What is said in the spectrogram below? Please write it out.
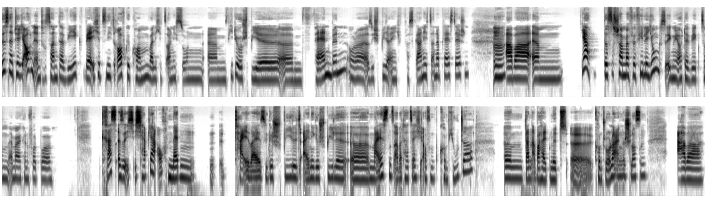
das ist natürlich auch ein interessanter Weg. Wäre ich jetzt nie drauf gekommen, weil ich jetzt auch nicht so ein ähm, Videospiel-Fan ähm, bin. Oder also ich spiele eigentlich fast gar nichts an der Playstation. Mhm. Aber ähm, ja, das ist scheinbar für viele Jungs irgendwie auch der Weg zum American Football. Krass, also ich, ich habe ja auch Madden äh, teilweise gespielt, einige Spiele, äh, meistens aber tatsächlich auf dem Computer, ähm, dann aber halt mit äh, Controller angeschlossen. Aber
